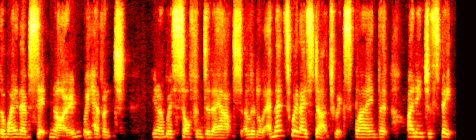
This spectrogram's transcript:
the way they've said no we haven't you know we've softened it out a little. And that's where they start to explain that i need to speak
